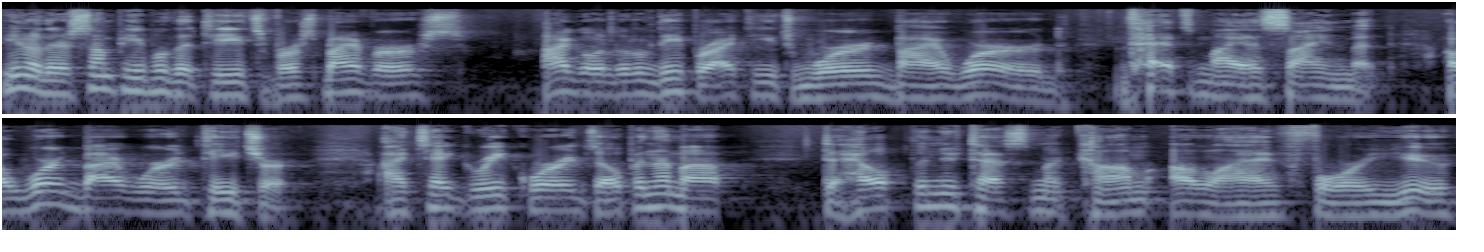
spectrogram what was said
You know, there's some people that teach verse by verse. I go a little deeper. I teach word by word. That's my assignment. A word by word teacher. I take Greek words, open them up, to help the New Testament come alive for you.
